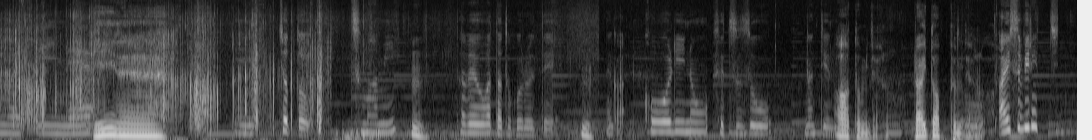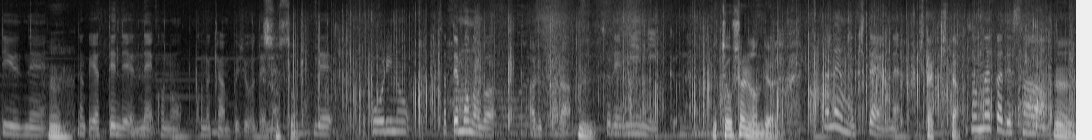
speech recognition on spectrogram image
えていいね。いいね。いいちょっとつまみうん。食べ終わったところで、うん。なんか氷の雪像なんていうの？アートみたいな。ライトアップみたいなのが。アイスビレッジっていうね、うん。なんかやってんだよねこのこのキャンプ場でね。そうそう。で氷の建物があるからうん。それ見に行く。めっちゃおしゃれなんだよね去年も来たよね。来た来た。その中でさうん。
